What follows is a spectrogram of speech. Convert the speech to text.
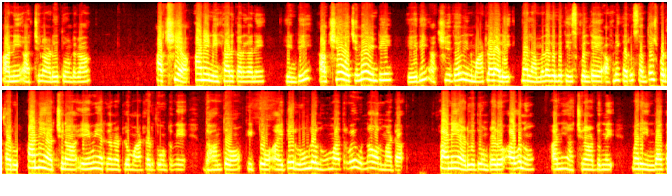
అని అర్చన అడుగుతూ ఉండగా అక్షయ అని నిహారిక అనగానే ఏంటి? అక్షయ వచ్చిందా ఏంటి? ఏది? అక్షయతో నేను మాట్లాడాలి. వాళ్ళ అమ్మ దగ్గరికి తీసుకువెళ్తే అవని గారు సంతోషపడతారు అని అర్చన ఏమీ ఎరగనట్లు మాట్లాడుతూ ఉంటుంది. దాంతో కిట్టు అయితే రూమ్లో నువ్వు మాత్రమే ఉన్నావు అనమాట అని అడుగుతూ ఉంటాడు. అవును అని అర్చన అంటుంది. మరి ఇందాక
